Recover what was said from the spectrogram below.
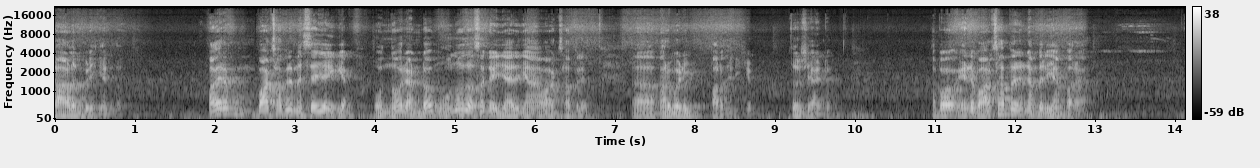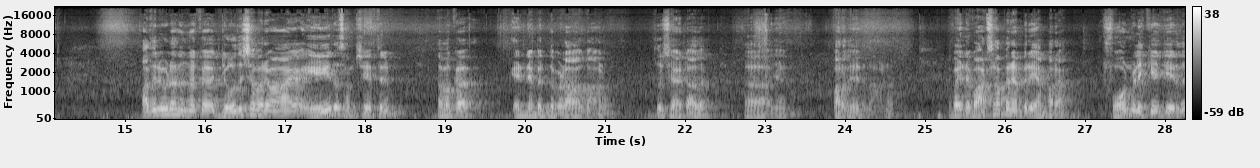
കാളും വിളിക്കരുത്. പകരം വാട്സാപ്പിൽ മെസ്സേജ് അയക്കുക ഒന്നോ രണ്ടോ മൂന്നോ ദിവസം കഴിഞ്ഞാൽ ഞാൻ വാട്സാപ്പിൽ മറുപടി പറഞ്ഞിരിക്കും തീർച്ചയായിട്ടും. അപ്പോൾ എന്റെ വാട്സാപ്പ് നമ്പർ ഞാൻ പറയാം. അതിലൂടെ നിങ്ങൾക്ക് ജ്യോതിഷപരമായ ഏത് സംശയത്തിനും നമുക്ക് എന്നെ ബന്ധപ്പെടാവുന്നതാണ്. തീർച്ചയായിട്ടും അത് ഞാൻ പറഞ്ഞു തരുന്നതാണ്. അപ്പോൾ എന്റെ വാട്സാപ്പ് നമ്പർ ഞാൻ പറയാം. ഫോൺ വിളിക്കുകയും ചെയ്യരുത്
